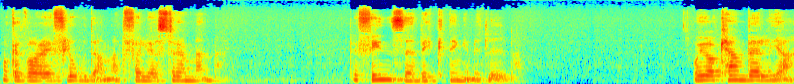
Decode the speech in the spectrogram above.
och att vara i floden, att följa strömmen. Det finns en riktning i mitt liv. Och jag kan välja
